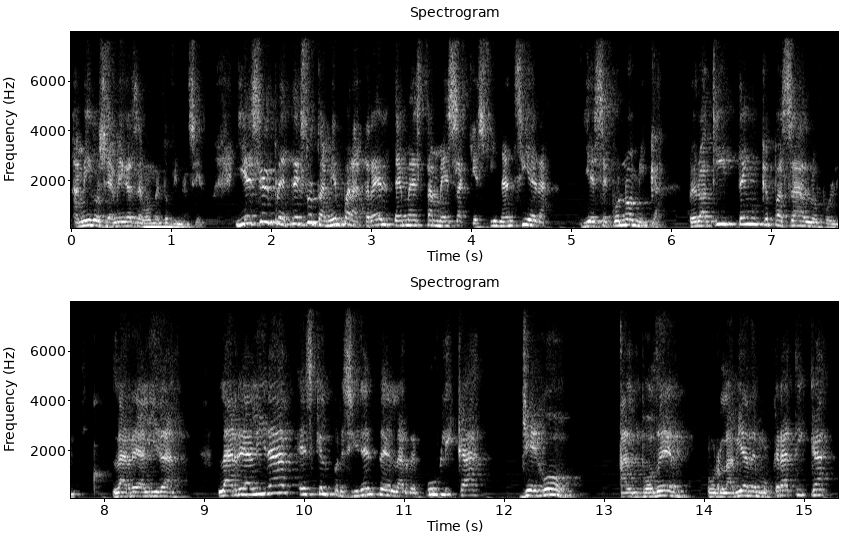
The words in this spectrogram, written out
amigos y amigas de Momento Financiero. Y es el pretexto también para traer el tema a esta mesa que es financiera y es económica. Pero aquí tengo que pasar a lo político, la realidad. La realidad es que el presidente de la República llegó al poder por la vía democrática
